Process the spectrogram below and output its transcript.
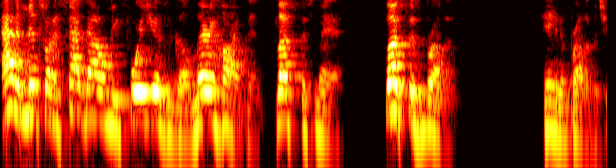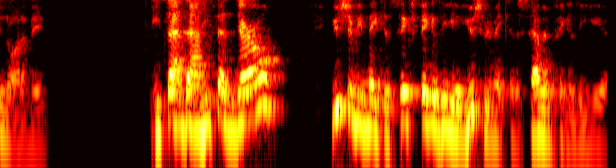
I had a mentor that sat down with me four years ago, Larry Hartman. Bless this man. Bless this brother. He ain't a brother, but you know what I mean. He sat down. He said, Darrell, you should be making six figures a year. You should be making seven figures a year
